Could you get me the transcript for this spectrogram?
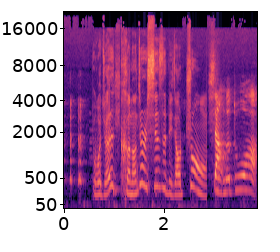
我觉得可能就是心思比较重，想得多。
